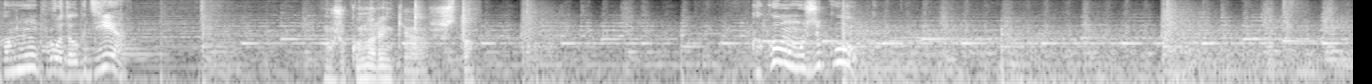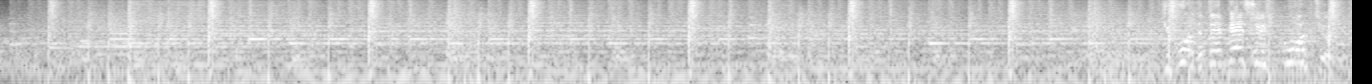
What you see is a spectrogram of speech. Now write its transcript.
Кому продал? Где? Мужику на рынке, а что? Какому мужику? Егор, да ты опять все испортил!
